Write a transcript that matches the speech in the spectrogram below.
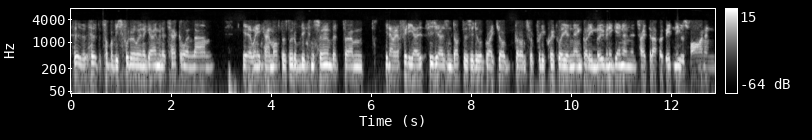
hurt, hurt the top of his foot early in the game in a tackle, and um, yeah, when he came off, there was a little bit of concern. But um, you know, our physio, physios and doctors who do a great job got onto it pretty quickly and, and got him moving again, and then taped it up a bit, and he was fine, and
